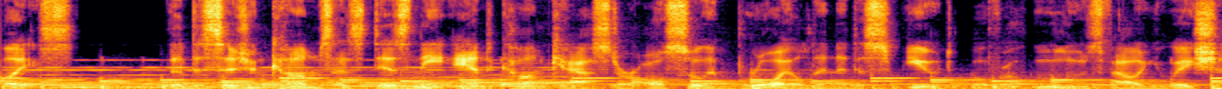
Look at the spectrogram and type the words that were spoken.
place. The decision comes as Disney and Comcast are also embroiled in a dispute over Hulu's valuation.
